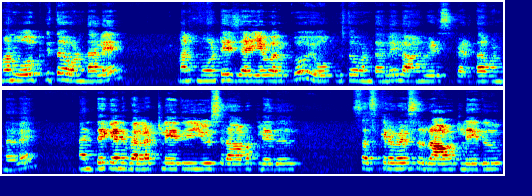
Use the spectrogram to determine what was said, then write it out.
మనం ఓపికతో ఉండాలి. మనకు మోనిటైజ్ అయ్యే వరకు ఓపికతో ఉండాలి. లాంగ్ వీడియోస్ పెడతా ఉండాలి. అంతేగాని వెళ్ళట్లేదు యూస్ రావట్లేదు సబ్స్క్రైబర్స్ రావట్లేదు.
